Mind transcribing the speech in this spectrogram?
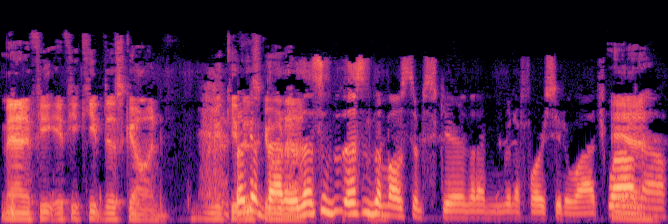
man, if you, if you keep this going, if you keep Look at better. This is this is the most obscure that I'm going to force you to watch. Well, Yeah. no.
